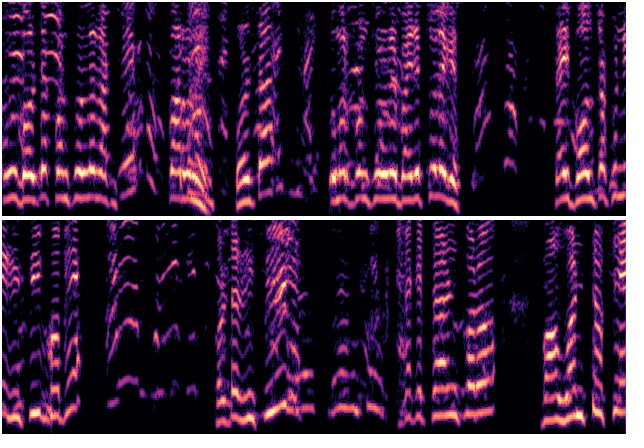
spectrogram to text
তুমি বলটা কন্ট্রোলে রাখতে পারো না বলটা তোমার কন্ট্রোলের বাইরে চলে গেছে। তাই বল যখনই রিসিভ হবে, বলটা রিসিভ এটাকে টার্ন করো, বা ওয়ান টাচে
